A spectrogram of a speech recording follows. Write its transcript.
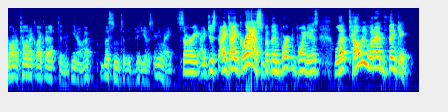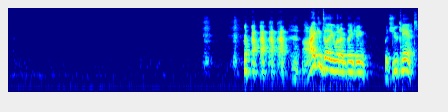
monotonic like that. And, you know, I've listened to the videos. Anyway, sorry, I just, I digress. But the important point is, let tell me what I'm thinking. I can tell you what I'm thinking, but you can't.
